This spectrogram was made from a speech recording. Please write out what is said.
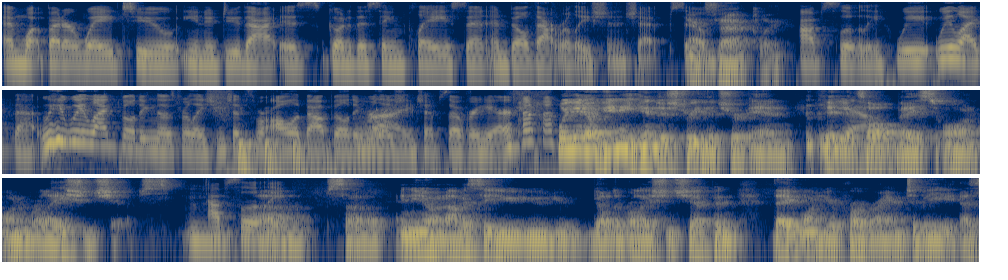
and what better way to, you know, do that is go to the same place and, and build that relationship. So Exactly. Absolutely. We we like that. We we like building those relationships. We're all about building right. relationships over here. well, you know, any industry that you're in, it, yeah. it's all based on on relationships. Mm-hmm. Absolutely. So, and you know, and obviously you, you you build a relationship, and they want your program to be as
